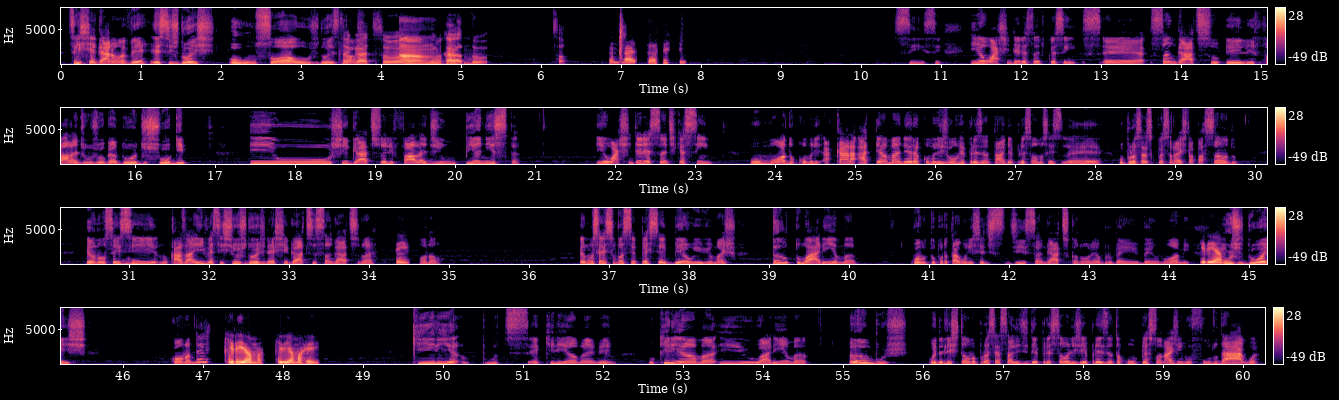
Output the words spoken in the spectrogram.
Vocês chegaram a ver esses dois? Ou um só, ou os dois e tal? Sangatsu, Ah, no, no caso, caso, só. Sangatsu eu assisti. Sim, sim. E eu acho interessante porque assim, é, Sangatsu ele fala de um jogador de shogi e o Shigatsu ele fala de um pianista. E eu acho interessante que assim, o modo como ele, a cara, até a maneira como eles vão representar a depressão, não sei se é, o processo que o personagem está passando, Eu não sei se, no caso, a Ivy assistiu os dois, né? Shigatsu e Sangatsu, não é? Sim. Ou não? Eu não sei se você percebeu, Ivy, mas tanto o Arima quanto o protagonista de, de Sangatsu, que eu não lembro bem, bem o nome, Kiriyama. os dois. Qual é o nome dele? Kiriyama. Kiriyama Rei. Kiriyama. Putz, é Kiriyama, é mesmo. O Kiriyama e o Arima, ambos, quando eles estão no processo ali de depressão, eles representam como personagem no fundo da água.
